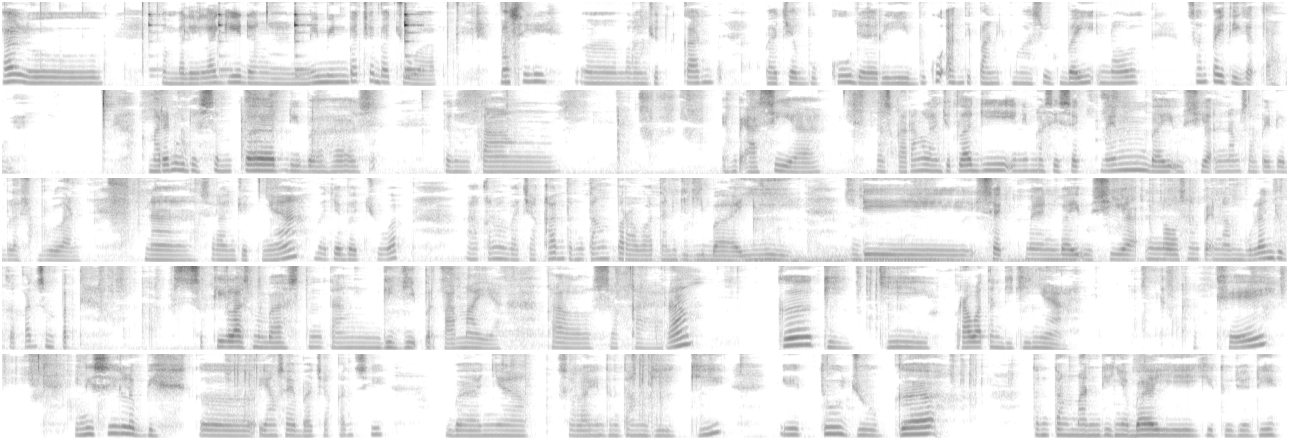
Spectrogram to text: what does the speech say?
Halo, kembali lagi dengan Mimin Baca Bacuap. Masih uh, melanjutkan baca buku dari buku anti panik mengasuh bayi 0 sampai 3 tahun. Kemarin udah sempet dibahas tentang MPASI ya. Nah, sekarang lanjut lagi. Ini masih segmen bayi usia 6 sampai 12 bulan. Nah, selanjutnya baca bacuap akan membacakan tentang perawatan gigi bayi. Di segmen bayi usia 0 sampai 6 bulan juga kan sempat sekilas membahas tentang gigi pertama ya. Kalau sekarang ke gigi perawatan giginya. Oke. Ini sih lebih ke yang saya bacakan sih banyak selain tentang gigi itu juga tentang mandinya bayi gitu. Jadi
